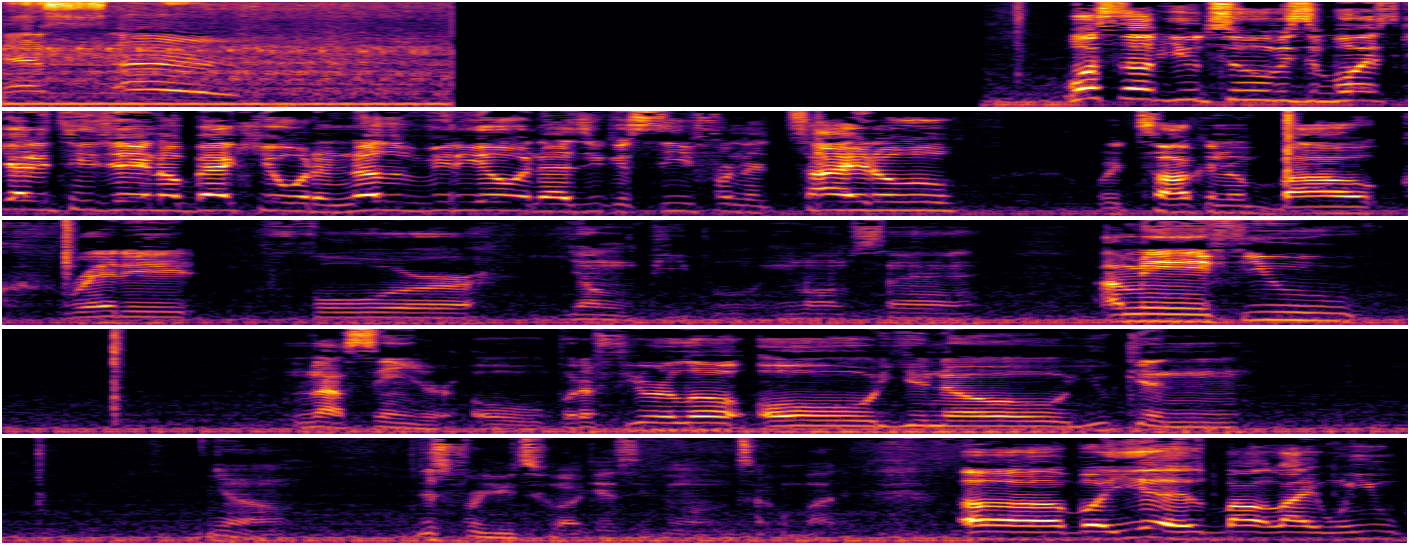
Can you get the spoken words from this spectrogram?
Yes, sir. What's up, YouTube? It's your boy Scatty TJ, and I'm back here with another video. And as you can see from the title, we're talking about credit for young people. You know what I'm saying? I mean, if you, I'm not saying you're old, but if you're a little old, you know, you can, you know, this for you too, I guess, if you want to talk about it. Uh, but yeah, it's about like when you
